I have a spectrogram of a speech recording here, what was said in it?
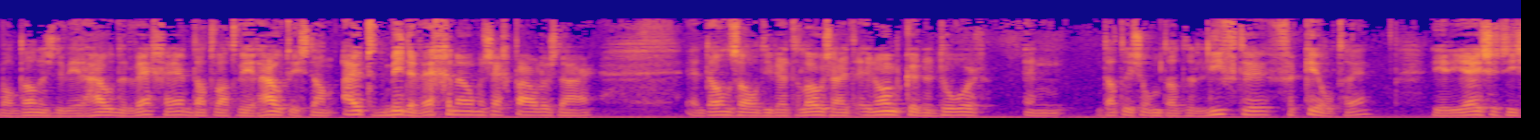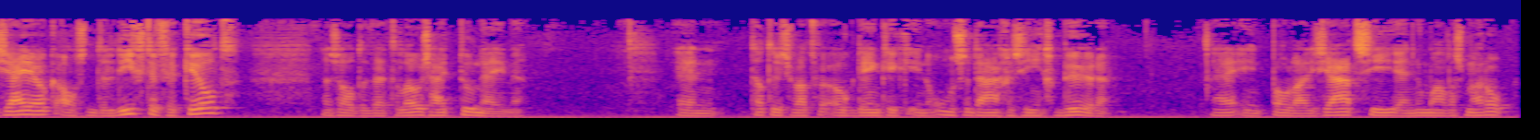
Want dan is de weerhouder weg. Hè. Dat wat weerhoudt is dan uit het midden weggenomen, zegt Paulus daar. En dan zal die wetteloosheid enorm kunnen door. En dat is omdat de liefde verkilt. Hè. De Heer Jezus die zei ook, als de liefde verkilt, dan zal de wetteloosheid toenemen. En dat is wat we ook, denk ik, in onze dagen zien gebeuren. in polarisatie en noem alles maar op.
